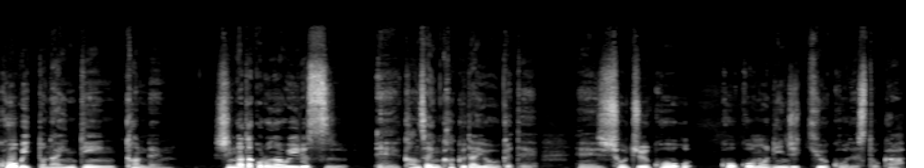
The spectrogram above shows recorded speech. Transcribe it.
COVID-19 関連、新型コロナウイルス、えー、感染拡大を受けて、えー、小中高高校の臨時休校ですとか、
